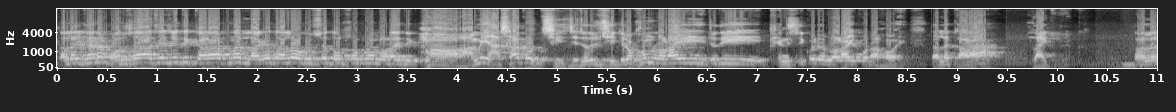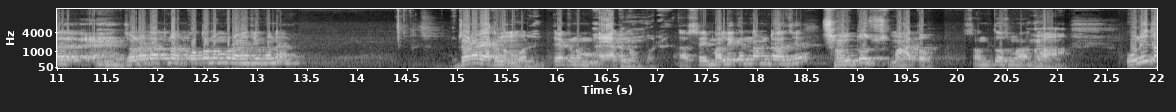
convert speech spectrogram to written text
তাহলে এখানে ভরসা আছে যদি কাড়া আপনার লাগে তাহলে অবশ্যই দর্শকরা লড়াই দেখবে। হ্যাঁ আমি আশা করছি যে যদি ঠিক রকম লড়াই যদি ফ্যান্সি করে লড়াই করা হয় তাহলে কারা লাগবে তাহলে জোড়াটা আপনার কত নম্বর হয়েছে ওখানে? জড়ার এক নম্বরে। এক নম্বর। এক নম্বরে। আর সেই মালিকের নামটা আছে? সন্তোষ মাহাতো। সন্তোষ মাহাতো। হ্যাঁ উনি তো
